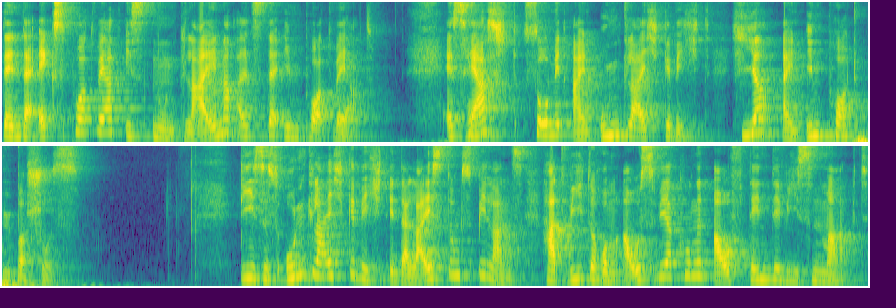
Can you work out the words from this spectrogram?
denn der Exportwert ist nun kleiner als der Importwert. Es herrscht somit ein Ungleichgewicht, hier ein Importüberschuss. Dieses Ungleichgewicht in der Leistungsbilanz hat wiederum Auswirkungen auf den Devisenmarkt.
